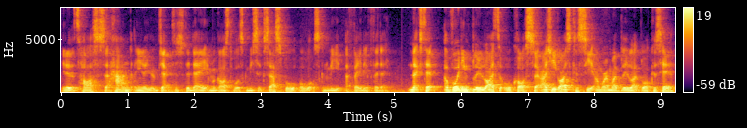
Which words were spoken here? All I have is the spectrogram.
you know the tasks at hand, and you know your objectives for the day in regards to what's to be successful or what's going to be a failure for the day. Next tip, avoiding blue light at all costs. So as you guys can see, I'm wearing my blue light blockers here.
